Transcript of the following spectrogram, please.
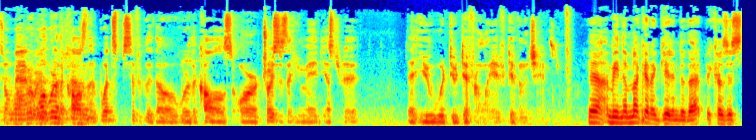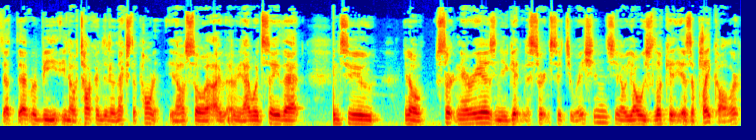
So what, were- what were the calls that, what specifically though were the calls or choices that you made yesterday that you would do differently if given the chance? Yeah, I mean, I'm not going to get into that because it's that that would be you know talking to the next opponent. You know, so I, I mean, I would say that into you know certain areas and you get into certain situations. You know, you always look at as a play caller.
